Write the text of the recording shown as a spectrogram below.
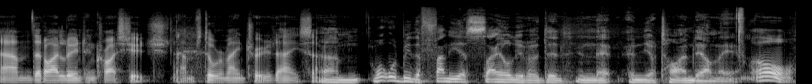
um, that I learned in Christchurch um, still remain true today. So, Um, what would be the funniest sale you ever did in that, in your time down there? oh.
